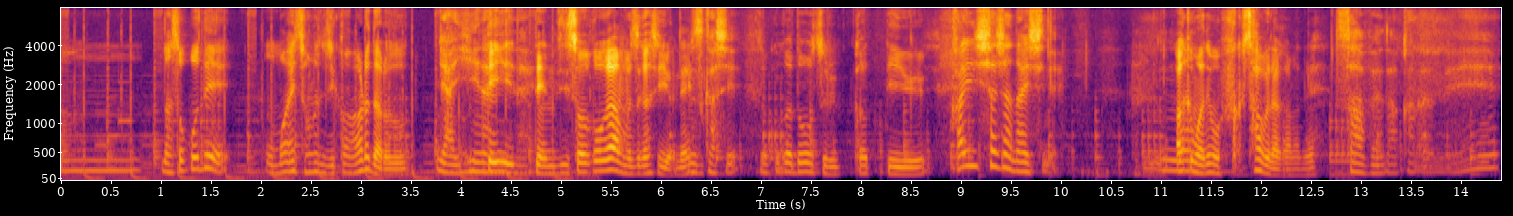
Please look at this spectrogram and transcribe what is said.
うんまあそこでお前その時間あるだろう。いや言えないってんそこが難しいよね。難しい。そこがどうするかっていう。会社じゃないしね。あくまでも副サブだからね。サブだからね。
